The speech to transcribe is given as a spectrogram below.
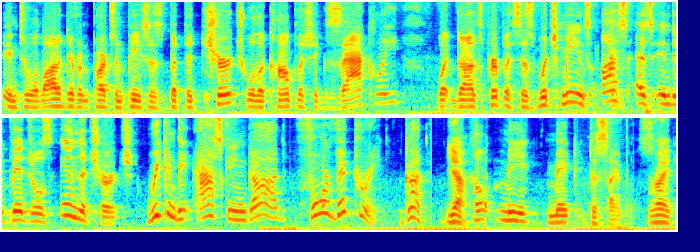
into a lot of different parts and pieces, but the church will accomplish exactly what God's purpose is, which means us as individuals in the church, we can be asking God for victory. God, Yeah. help me make disciples. Right.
